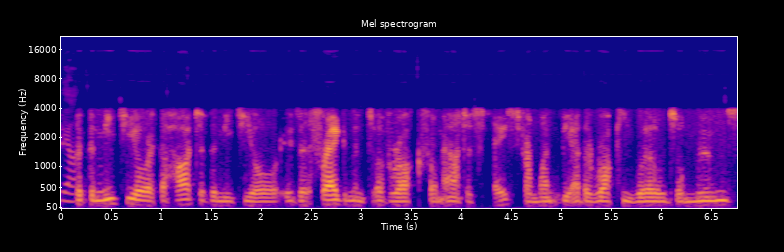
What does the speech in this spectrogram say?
Yeah. But the meteor at the heart of the meteor is a fragment of rock from outer space, from one of the other rocky worlds or moons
